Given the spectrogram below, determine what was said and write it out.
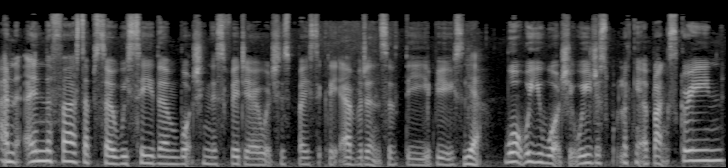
And in the first episode, we see them watching this video, which is basically evidence of the abuse. Yeah. What were you watching? Were you just looking at a blank screen?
